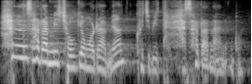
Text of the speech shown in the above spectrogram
한 사람이 적용을 하면 그 집이 다 살아나는 거예요.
